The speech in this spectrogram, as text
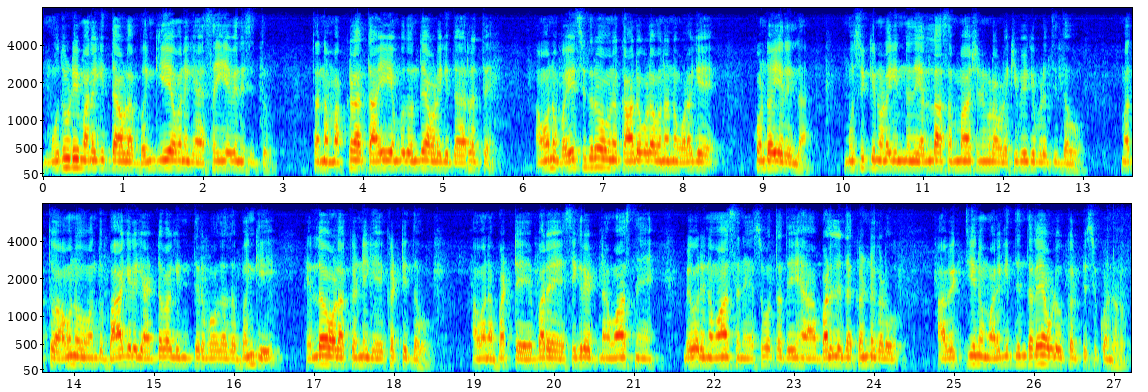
ಮುದುಡಿ ಮಲಗಿದ್ದ ಅವಳ ಭಂಗಿಯೇ ಅವನಿಗೆ ಅಸಹ್ಯವೆನಿಸಿತು. ತನ್ನ ಮಕ್ಕಳ ತಾಯಿ ಎಂಬುದೊಂದೇ ಅವಳಿಗಿದ್ದ ಅರ್ಹತೆ. ಅವನು ಬಯಸಿದರೂ ಅವನ ಕಾಲುಗಳು ಅವನನ್ನು ಒಳಗೆ ಕೊಂಡೊಯ್ಯಲಿಲ್ಲ. ಮುಸುಕಿನೊಳಗಿನ ಎಲ್ಲ ಸಂಭಾಷಣೆಗಳು ಅವಳ ಕಿವಿಗೆ ಬೀಳುತ್ತಿದ್ದವು. ಮತ್ತು ಅವನು ಒಂದು ಬಾಗಿಲಿಗೆ ಅಡ್ಡವಾಗಿ ನಿಂತಿರಬಹುದಾದ ಭಂಗಿ ಎಲ್ಲೋ ಅವಳ ಕಣ್ಣಿಗೆ ಕಟ್ಟಿದ್ದವು. ಅವನ ಬಟ್ಟೆ, ಬರೆ, ಸಿಗರೆಟ್ನ ವಾಸನೆ ಬೆವರಿನ ವಾಸನೆ, ಸೋತ ದೇಹ, ಬಳಲಿದ ಕಣ್ಣುಗಳು, ಆ ವ್ಯಕ್ತಿಯನ್ನು ಮಲಗಿದ್ದಿಂದಲೇ ಅವಳು ಕಲ್ಪಿಸಿಕೊಂಡಳು.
